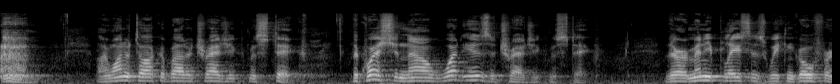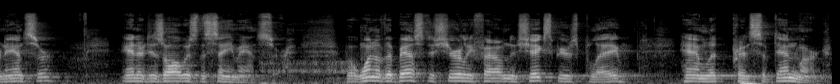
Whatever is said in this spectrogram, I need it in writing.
I want to talk about a tragic mistake. The question now what is a tragic mistake? There are many places we can go for an answer, and it is always the same answer. But one of the best is surely found in Shakespeare's play, Hamlet, Prince of Denmark.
